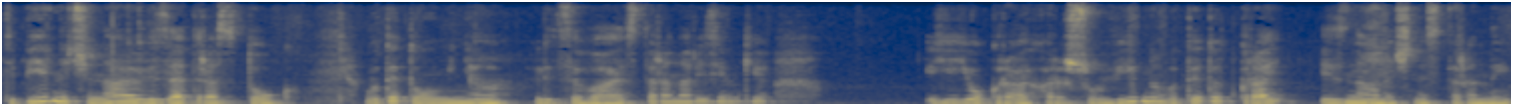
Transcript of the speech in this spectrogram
Теперь начинаю вязать росток. Вот это у меня лицевая сторона резинки. Ее край хорошо видно, вот этот край изнаночной стороны.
